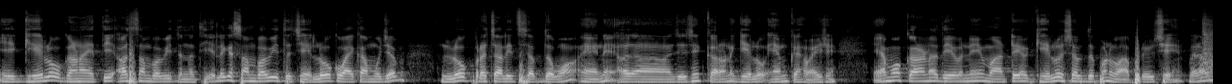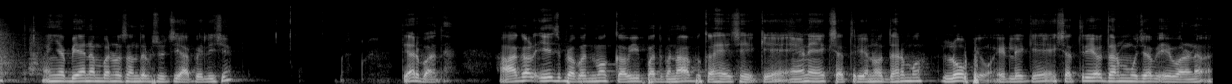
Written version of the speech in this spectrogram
એ ઘેલો ગણાય તે અસંભવિત નથી. એટલે કે સંભવિત છે. લોકવાયકા મુજબ લોક પ્રચાલિત શબ્દોમાં એને જે છે કર્ણ ઘેલો એમ કહેવાય છે. એમાં કર્ણદેવને માટે ઘેલો શબ્દ પણ વાપર્યો છે, બરાબર? અહીંયા બે નંબરનો સંદર્ભ સૂચિ આપેલી છે. ત્યારબાદ આગળ એ જ પ્રબંધમાં કવિ પદ્મનાભ કહે છે કે એણે ક્ષત્રિયનો ધર્મ લોપ્યો એટલે કે ક્ષત્રિય ધર્મ મુજબ એ વર્ણ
